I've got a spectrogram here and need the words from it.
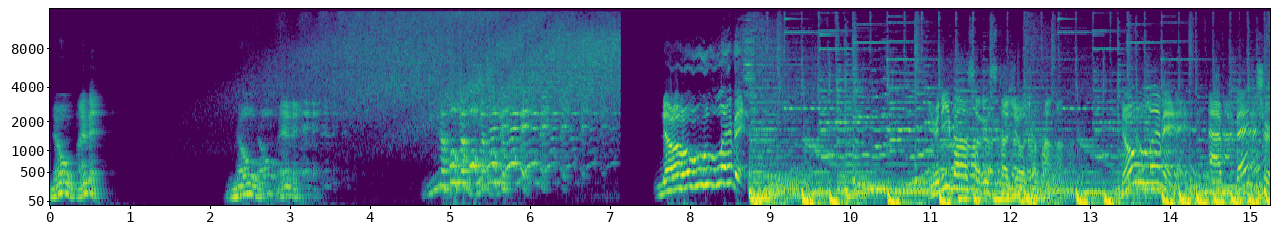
No limit. No limit. No limit. No limit. ユニバーサル・スタジオ・ジャパン No Limit Adventure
